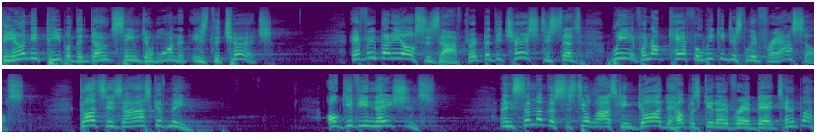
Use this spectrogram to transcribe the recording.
The only people that don't seem to want it is the church. Everybody else is after it, but the church just says, We, if we're not careful, we can just live for ourselves. God says, Ask of me. I'll give you nations. And some of us are still asking God to help us get over our bad temper.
